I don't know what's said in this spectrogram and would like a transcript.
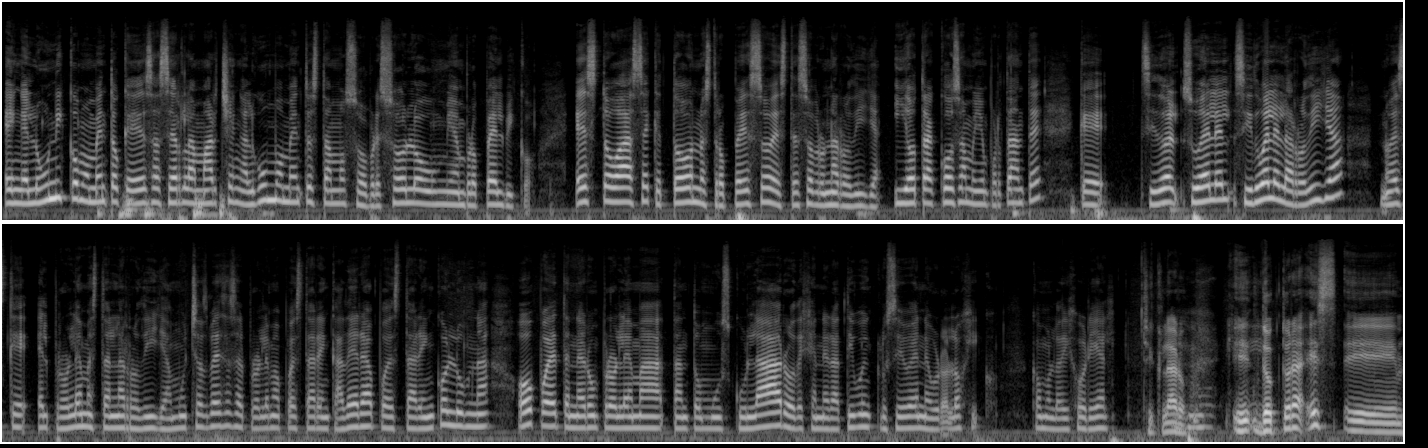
en el único momento que es hacer la marcha, en algún momento estamos sobre solo un miembro pélvico. Esto hace que todo nuestro peso esté sobre una rodilla. Y otra cosa muy importante, que si duele, si duele la rodilla, no es que el problema está en la rodilla, muchas veces el problema puede estar en cadera, puede estar en columna o puede tener un problema tanto muscular o degenerativo, inclusive neurológico, como lo dijo Uriel. Sí, claro. Eh, doctora, es... Eh,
